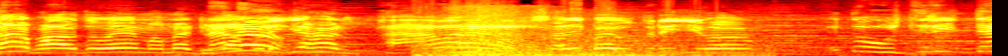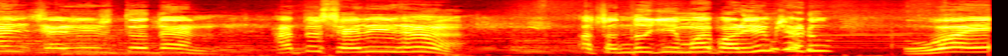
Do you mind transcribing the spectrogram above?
ના ફાવતું એમ હમણાં ઢીલા. પડી ગયા હન. ફાવે. શરીરભાઈ ઉતરી ગયો એ તો ઉતરી જ જાય શરીર તો તન. આ તો શરીર હા. આ ચંદુજી મોય પાડ્યું એમ શેડું? હોય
